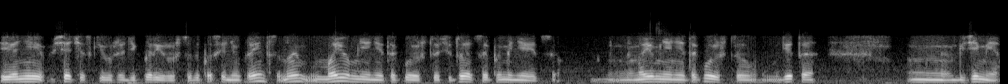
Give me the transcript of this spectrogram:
И они всячески уже декларируют, что до последнего украинца. Но мое мнение такое, что ситуация поменяется. Мое мнение такое, что где-то к зиме.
